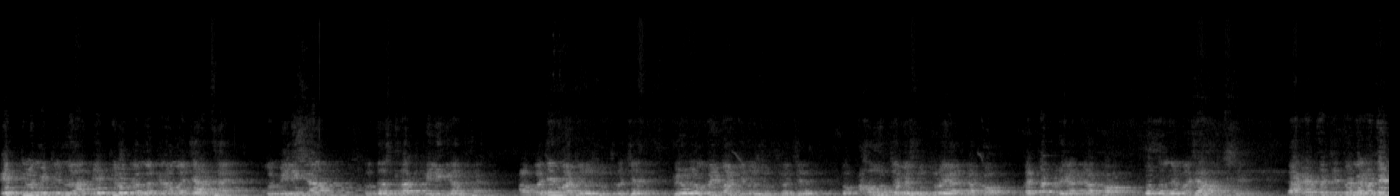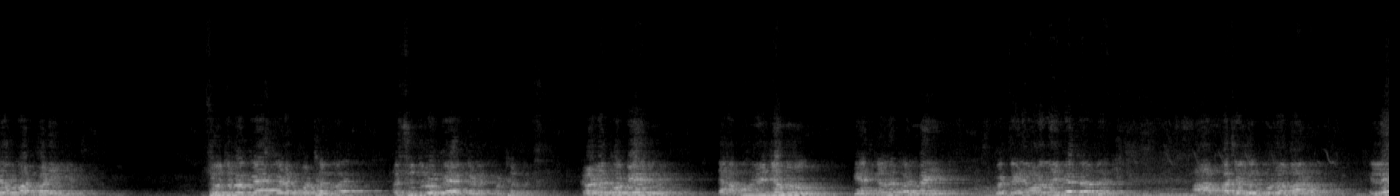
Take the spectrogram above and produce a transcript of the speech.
એક કિલોમીટરના એક કિલોગ્રામના ગ્રામ હજાર થાય તો મિલીગ્રામ તો દસ લાખ મિલીગ્રામ થાય આ વજન માટેનું સૂત્ર છે બીજું માટેનું સૂત્ર છે. તો આવું તમે સૂત્રો યાદ રાખો ઘટકો યાદ રાખો, તો તમને મજા આવશે. દાખલા તરીકે તમે હૃદયનો પાઠ ભણી ગયા. શુદ્ધ લો કયા કણક પર ઠલવાય? અશુદ્ધ લો કયા કણક પર ઠલવાય? કણકો બે જ હોય. ડાબુ ને જમણું. બે કણક હોય ભાઈ કોઈ ટેણવાળો નહીં બેઠો ને? આ પાછળ લોકો ના મારો. એટલે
